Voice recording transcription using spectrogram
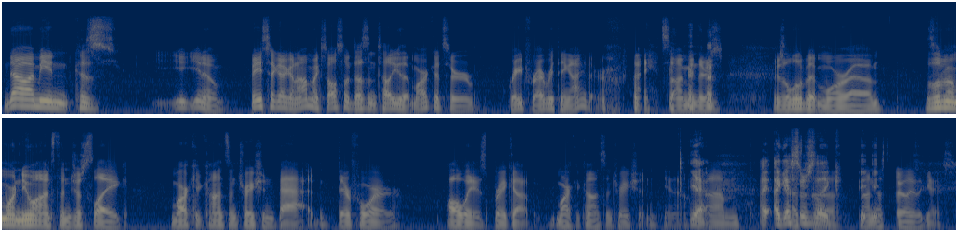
no, I mean, because y- you know, basic economics also doesn't tell you that markets are great for everything either, right? So I mean, there's there's a little bit more um, there's a little bit more nuance than just like market concentration bad, therefore always break up market concentration. You know? Yeah. Um, I, I guess there's uh, like not it, necessarily the case.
